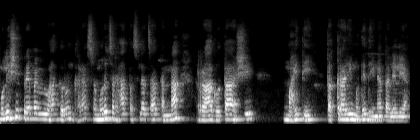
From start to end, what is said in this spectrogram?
मुलीशी प्रेमविवाह करून घरासमोरच राहत असल्याचा त्यांना राग होता अशी माहिती तक्रारीमध्ये देण्यात आलेली आहे.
